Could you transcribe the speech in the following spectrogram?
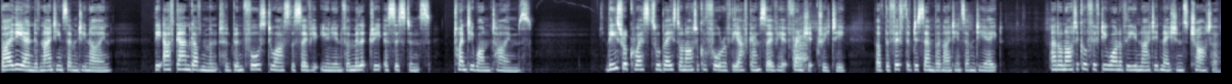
By the end of 1979, the Afghan government had been forced to ask the Soviet Union for military assistance 21 times. These requests were based on Article 4 of the Afghan Soviet Friendship Treaty of the 5th of December 1978 and on Article 51 of the United Nations Charter.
